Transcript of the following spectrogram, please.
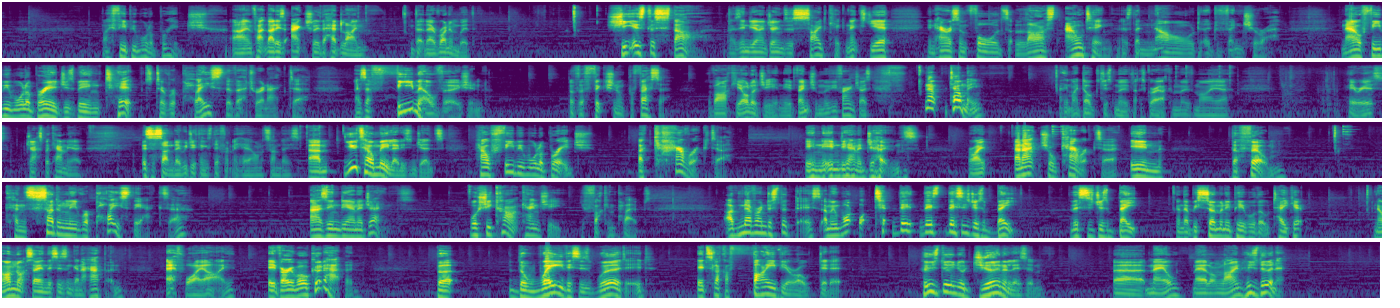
by Phoebe Waller-Bridge. Uh, in fact, that is actually the headline that they're running with. She is the star as Indiana Jones' sidekick next year in Harrison Ford's last outing as the gnarled adventurer. Now Phoebe Waller-Bridge is being tipped to replace the veteran actor as a female version of the fictional professor of archaeology in the adventure movie franchise. Now, tell me, I think my dog's just moved, that's great, I can move my, uh, here he is, Jasper Cameo. It's a Sunday. We do things differently here on Sundays. Um, you tell me, ladies and gents, how Phoebe Waller-Bridge, a character in Indiana Jones, right, an actual character in the film, can suddenly replace the actor as Indiana Jones. Well, she can't, can she? You fucking plebs. I've never understood this. I mean, what? What? this, this is just bait. This is just bait and there'll be so many people that will take it. Now, I'm not saying this isn't going to happen, FYI. It very well could happen. But the way this is worded, it's like a five year old did it. Who's doing your journalism? Uh, mail, mail online. Who's doing it?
